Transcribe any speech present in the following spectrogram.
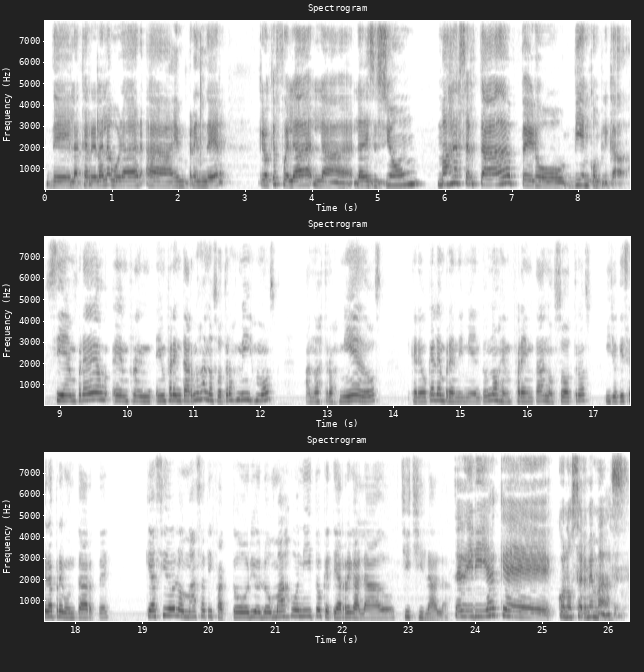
de, la carrera laboral a emprender, creo que fue la, la, la decisión más acertada, pero bien complicada. Siempre enfrentarnos a nosotros mismos, a nuestros miedos. Creo que el emprendimiento nos enfrenta a nosotros y yo quisiera preguntarte, ¿qué ha sido lo más satisfactorio, lo más bonito que te ha regalado Chichilala? Te diría que conocerme más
